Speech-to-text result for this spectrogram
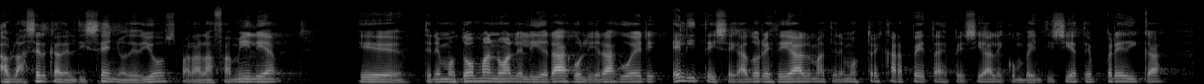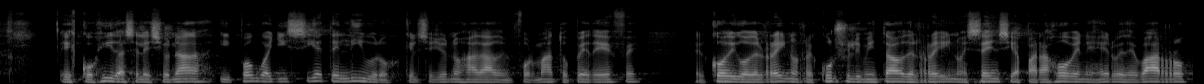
habla acerca del diseño de Dios para la familia. Eh, tenemos dos manuales, liderazgo, liderazgo élite y segadores de alma. Tenemos tres carpetas especiales con 27 prédicas escogidas, seleccionadas y pongo allí siete libros que el Señor nos ha dado en formato PDF. El Código del Reino, Recursos Ilimitados del Reino, Esencia para jóvenes, héroes de barro,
